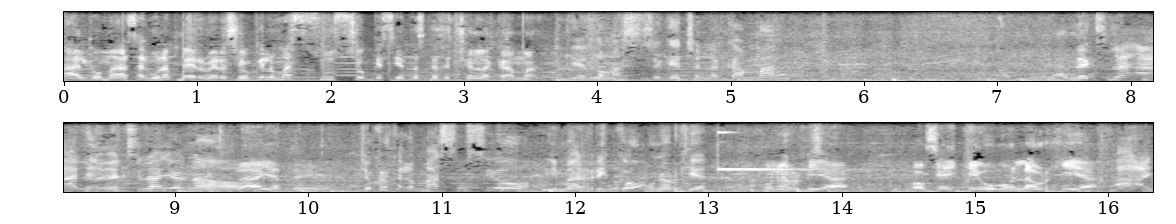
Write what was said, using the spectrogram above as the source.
algo más, alguna perversión, ¿qué es lo más sucio que sientas que has hecho en la cama? ¿Qué es lo más sucio que he hecho en la cama? ¿Me, expla ah, no, ¿me explayo? No. Expláyate. Yo creo que lo más sucio y más rico, una orgía. Una orgía. Ok, ¿qué hubo en la orgía? Ay.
